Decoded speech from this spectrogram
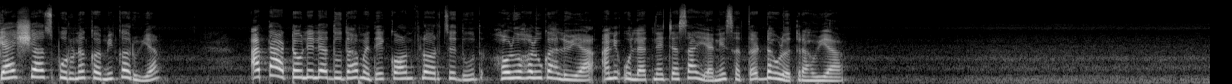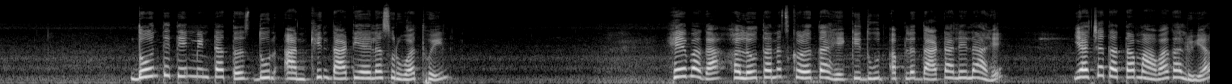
गॅसची आज पूर्ण कमी करूया. आता आटवलेल्या दुधामध्ये कॉर्नफ्लॉवरचे दूध हळूहळू घालूया आणि उलाटण्याच्या साह्याने सतत ढवळत राहूया. दोन ते तीन मिनटातच दूध आणखीन दाट यायला सुरुवात होईल. हे बघा हलवतानाच कळत आहे की दूध आपलं दाट आलेलं आहे. याच्यात आता मावा घालूया.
